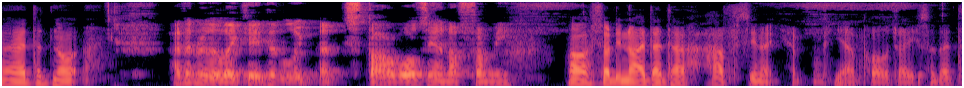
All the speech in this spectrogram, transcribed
I did not. I didn't really like it. It didn't look uh, Star Warsy enough for me. Oh, sorry, no, I did. I have seen it. Yep. Yeah, I apologise. I did.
